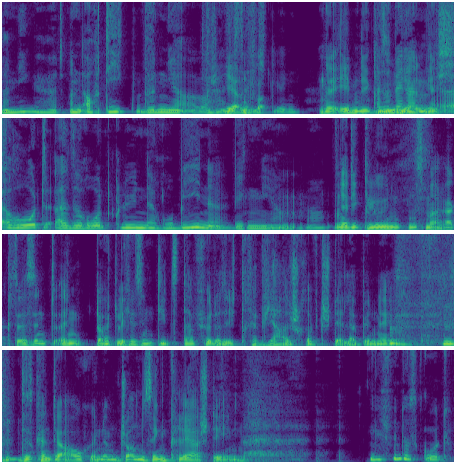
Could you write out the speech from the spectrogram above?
nie gehört. Und auch die würden ja wahrscheinlich Ja, nicht glühen. Na eben, die glühen Also wenn ja dann nicht. äh, rot, also rot glühende Rubine wegen mir. Hm. Ja. Ja, die glühenden Smaragde sind ein deutliches Indiz dafür, dass ich Trivialschriftsteller bin. Ey. Das könnte auch in einem John Sinclair stehen. Ich finde das gut.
